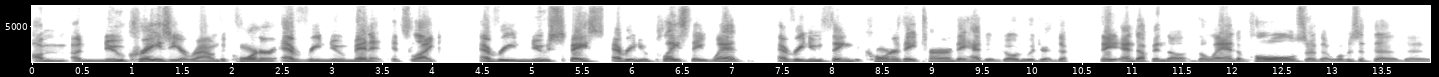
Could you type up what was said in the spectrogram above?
a, a new crazy around the corner every new minute. It's like every new space, every new place they went, every new thing, the corner they turned, they had to go to a the. They end up in the the land of holes, or the what was it, the the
